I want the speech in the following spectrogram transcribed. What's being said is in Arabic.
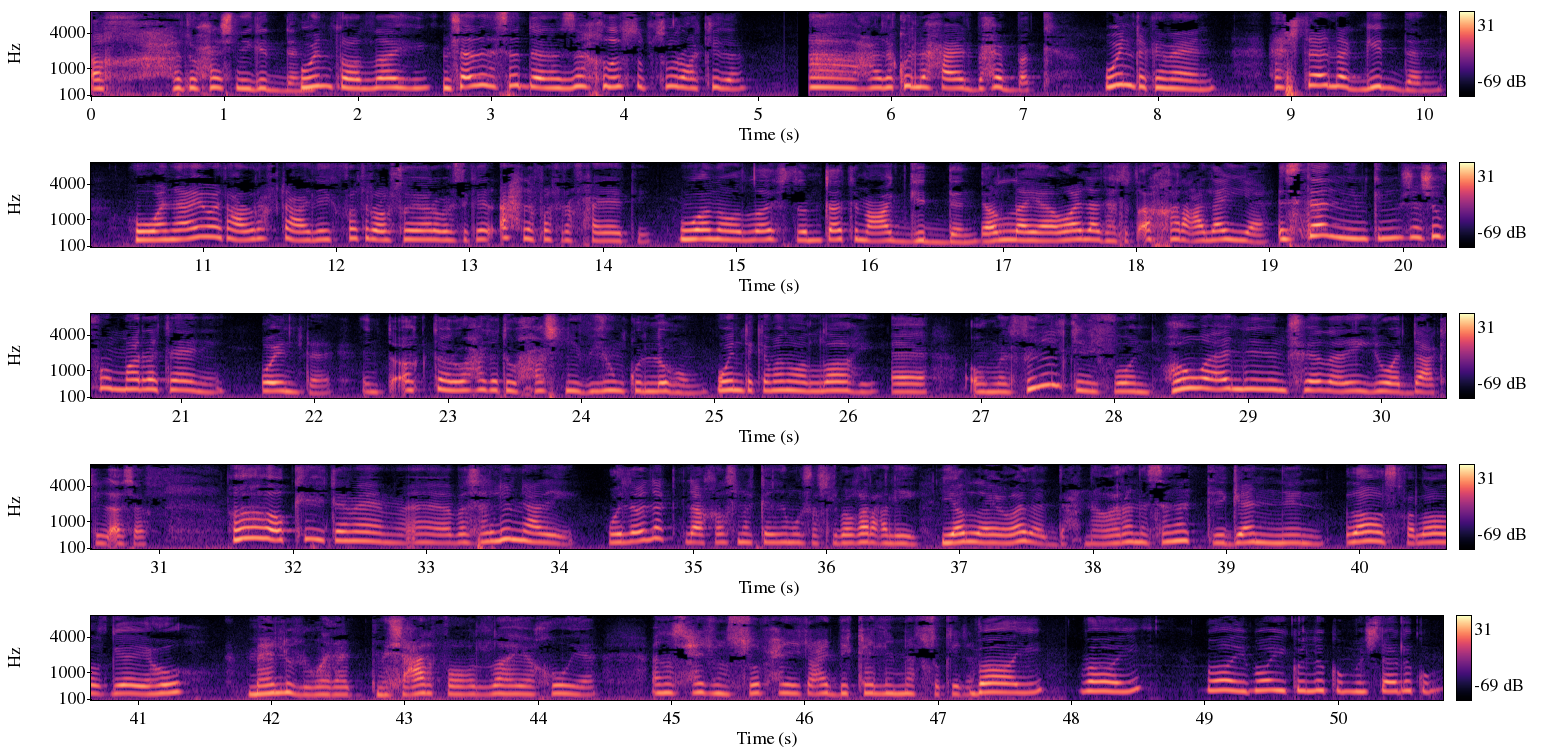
أخ هتوحشني جدا. وأنت والله مش قادر اصدق أنا إزاي خلصت بسرعة كده. آه على كل حال بحبك. وأنت كمان. هشتاقلك جدا. هو أنا أيوه اتعرفت عليك فترة قصيرة بس كانت أحلى فترة في حياتي. وأنا والله استمتعت معاك جدا. يلا يا ولد هتتأخر عليا. استني يمكن مش هشوفهم مرة تاني. وانت انت أكتر واحد هتوحشني فيهم كلهم. وانت كمان والله. آه أمال فين التليفون؟ هو قال لي مش هيقدر يجي يودعك للأسف. آه okay تمام. آه بس سلمي لي عليه. ولا أقول لك؟ لا خلاص ما تكلموش أصل بغار عليه. يلا يا ولد إحنا ورانا سنة تجنن. خلاص خلاص جاي أهو. ماله الولد؟ مش عارفة والله يا أخويا. أنا صحيت من الصبح لقيته قاعد بيكلم نفسه كده. bye bye bye bye كلكم مشتاق لكم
